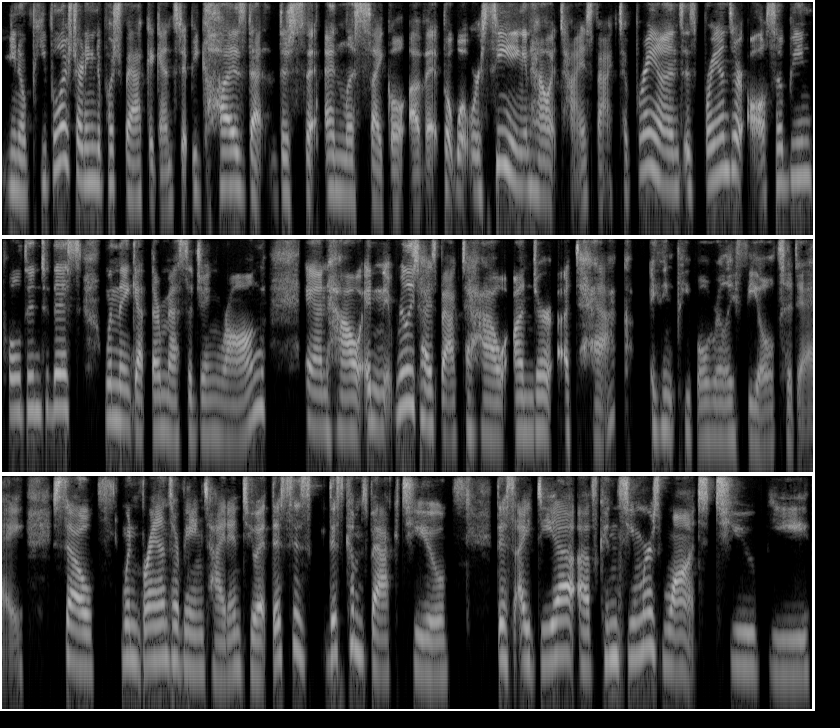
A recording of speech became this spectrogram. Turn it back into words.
you know people are starting to push back against it because that there's the endless cycle of it but what we're seeing and how it ties back to brands is brands are also being pulled into this when they get their messaging wrong and how and it really ties back to how under attack I think people really feel today. So when brands are being tied into it, this is this comes back to this idea of consumers want to be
